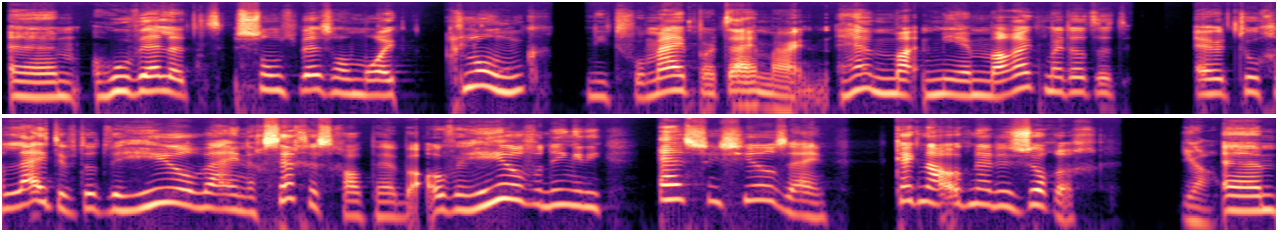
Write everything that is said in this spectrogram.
um, hoewel het soms best wel mooi klonk, niet voor mijn partij, maar ma meer markt, maar dat het ertoe geleid heeft dat we heel weinig zeggenschap hebben over heel veel dingen die essentieel zijn. Kijk nou ook naar de zorg. Ja. Ehm,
